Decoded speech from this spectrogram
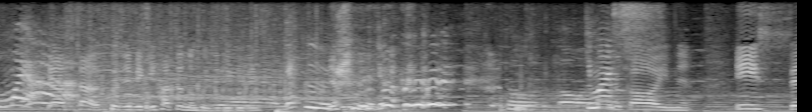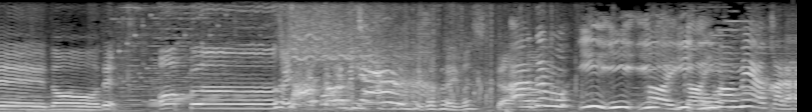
ほんまや。やった。くじ引き、初のくじ引きです。逆。逆。きますかわいいね一斉せーでオープン。はい、最高にでございました。あ、でもいい、いい、いい、いい二番目やから。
